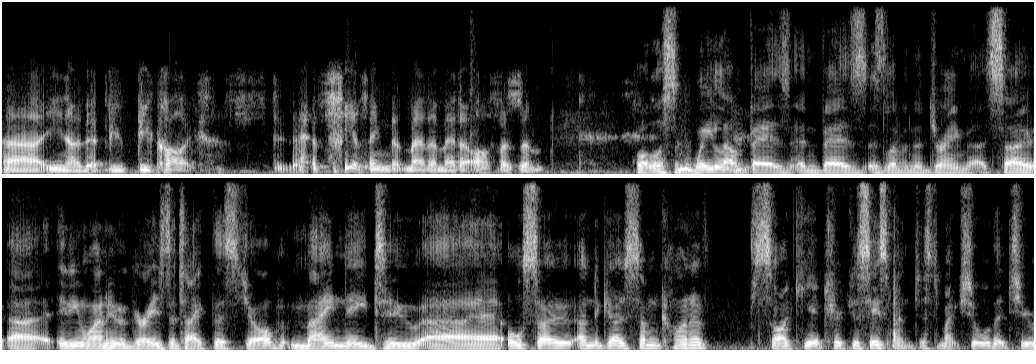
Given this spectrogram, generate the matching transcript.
uh, you know, that bu- bucolic feeling that Matamata offers him. Well, listen, we love Baz, and Baz is living the dream. So, uh, anyone who agrees to take this job may need to uh, also undergo some kind of psychiatric assessment just to make sure that you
